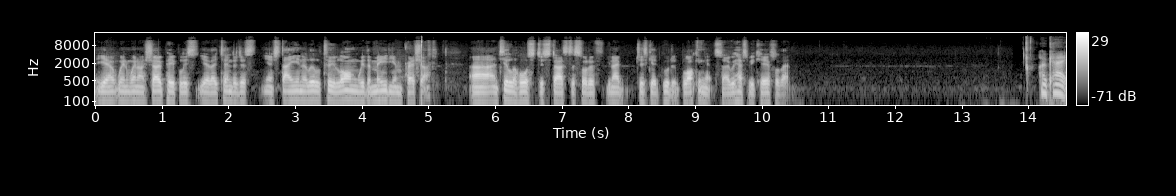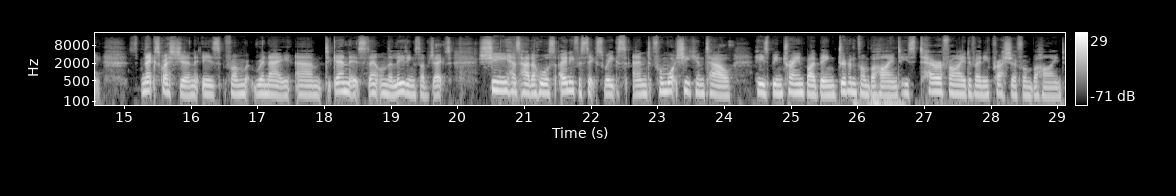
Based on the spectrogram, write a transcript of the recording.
yeah, when, when I show people is yeah, they tend to just you know stay in a little too long with a medium pressure uh, until the horse just starts to sort of you know just get good at blocking it. So we have to be careful of that. Okay, next question is from Renee. Um, again, it's on the leading subject. She has had a horse only for six weeks, and from what she can tell, he's been trained by being driven from behind. He's terrified of any pressure from behind.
